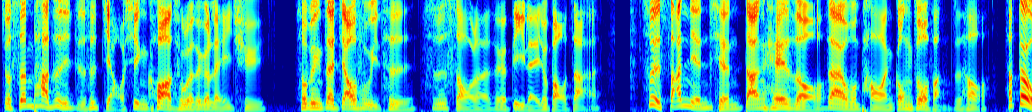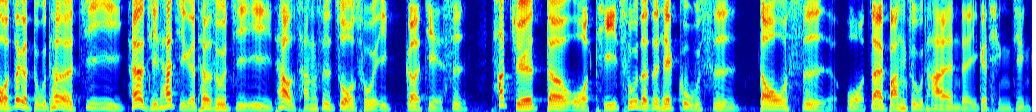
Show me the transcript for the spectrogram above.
就生怕自己只是侥幸跨出了这个雷区，说不定再交付一次失手了，这个地雷就爆炸了。所以三年前，当 Hazel 在我们跑完工作坊之后，他对我这个独特的记忆，还有其他几个特殊记忆，他有尝试做出一个解释。他觉得我提出的这些故事都是我在帮助他人的一个情境，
